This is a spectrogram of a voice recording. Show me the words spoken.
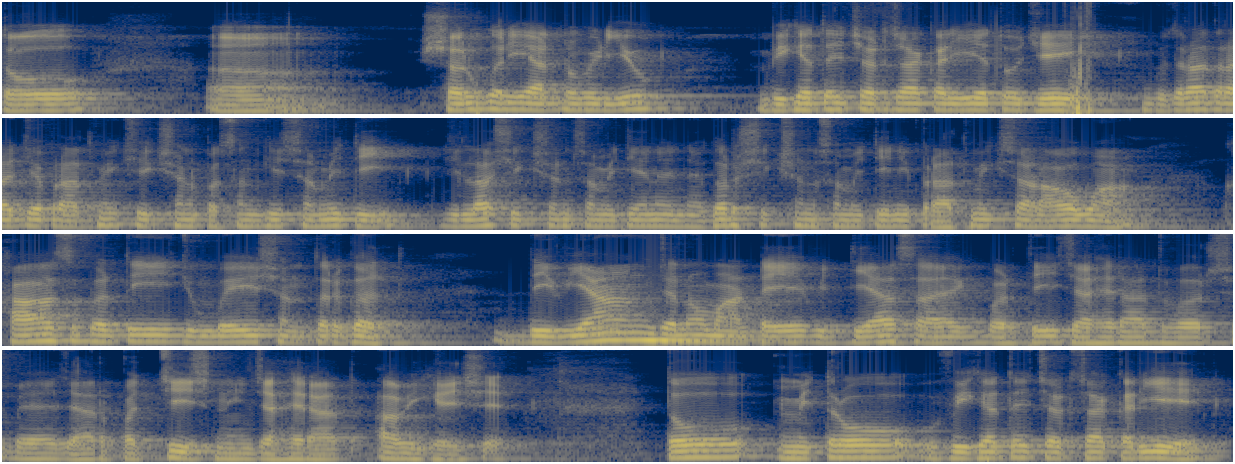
તો શરૂ કરીએ આજનો વીડિયો વિગતે ચર્ચા કરીએ તો જે ગુજરાત રાજ્ય પ્રાથમિક શિક્ષણ પસંદગી સમિતિ, જિલ્લા શિક્ષણ સમિતિ અને નગર શિક્ષણ સમિતિની પ્રાથમિક શાળાઓમાં ખાસ ભરતી ઝુંબેશ અંતર્ગત દિવ્યાંગજનો માટે વિદ્યા સહાયક ભરતી જાહેરાત વર્ષ બે હજાર પચીસની જાહેરાત આવી ગઈ છે. તો મિત્રો, વિગતે ચર્ચા કરીએ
